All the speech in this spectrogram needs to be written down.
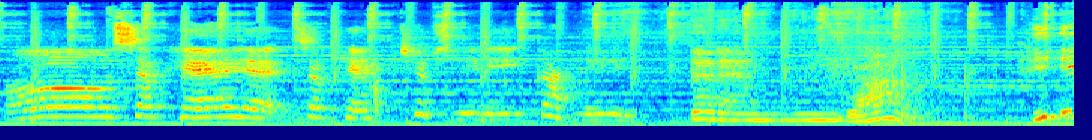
အဲမှာပါလေးရှိတယ်ချက်တော့ကြည့်ကြည့်မယ်ဟိုလေဒီရဲ့ချက်စတယ် Oh, self care ရဲ့ self care chips လေးတွေ cut လေးတွေတရံဝါဟီဟီ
